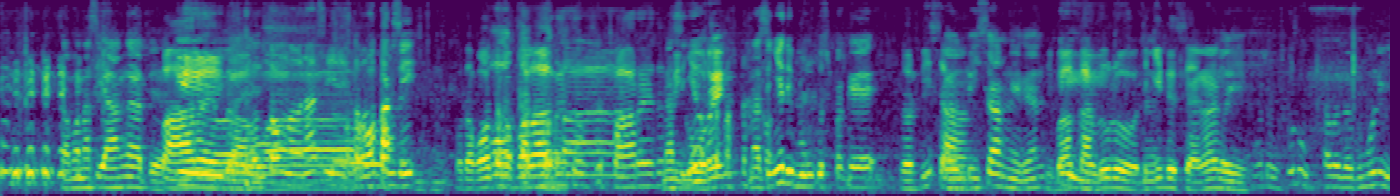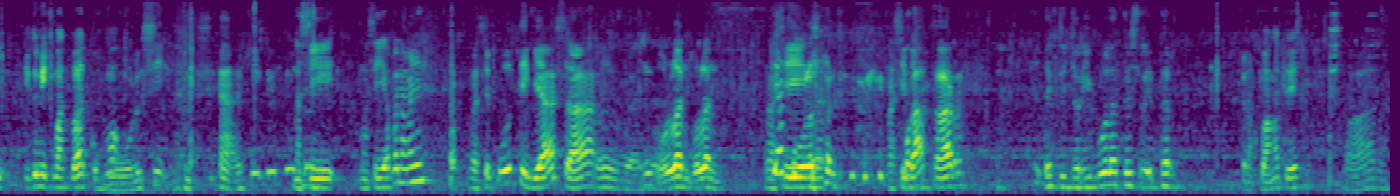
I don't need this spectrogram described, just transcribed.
Sama nasi hangat ya. Parah itu. Lontong sama nasi. Otak otak sih. Kotak-kotak Otak, kepala otak. itu parah itu. Nasinya Digoreng. nasinya dibungkus pakai Daun daun pisang. pisang ya kan. Dibakar dulu, digides ya kan. Wih, Waduh, Kalau udah kebuli. itu nikmat banget. Bulu sih. nasi nasi apa namanya? Nasi putih biasa. Pulen pulen. Nasi nasi bakar. Yang tujuh ribu lah tuh seliter. Enak banget ya. Parah.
